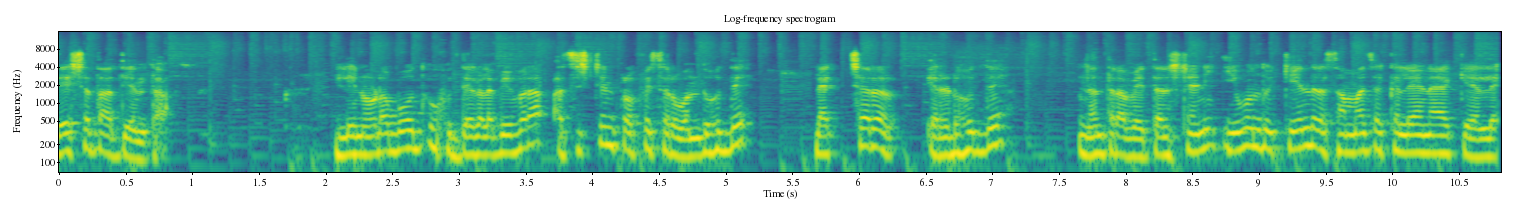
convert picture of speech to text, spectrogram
ದೇಶದಾದ್ಯಂತ. ಇಲ್ಲಿ ನೋಡಬಹುದು ಹುದ್ದೆಗಳ ವಿವರ. ಅಸಿಸ್ಟೆಂಟ್ ಪ್ರೊಫೆಸರ್ ಒಂದು ಹುದ್ದೆ, ಲೆಕ್ಚರರ್ ಎರಡು ಹುದ್ದೆ ನಂತರ ವೇತನ ಶ್ರೇಣಿ ಈ ಒಂದು ಕೇಂದ್ರ ಸಮಾಜ ಕಲ್ಯಾಣ ಇಲಾಖೆಯಲ್ಲಿ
